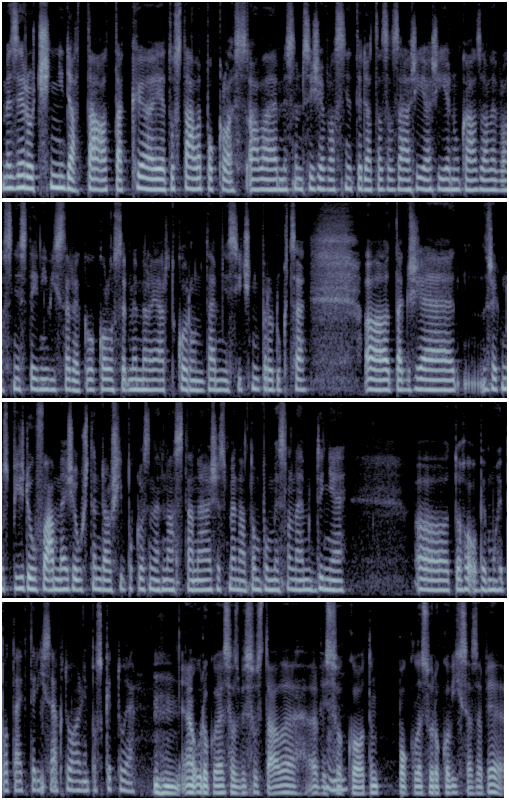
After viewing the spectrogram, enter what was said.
meziroční data, tak je to stále pokles, ale myslím si, že vlastně ty data za září a říjen ukázaly vlastně stejný výsledek, okolo 7 miliard korun té měsíční produkce. Uh, takže řeknu spíš doufáme, že už ten další pokles nenastane a že jsme na tom pomyslném dně Eh, toho objemu hypoték, který se aktuálně poskytuje. Uh-huh. A úrokové sazby jsou stále vysoko, uh-huh. ten pokles úrokových sazeb je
